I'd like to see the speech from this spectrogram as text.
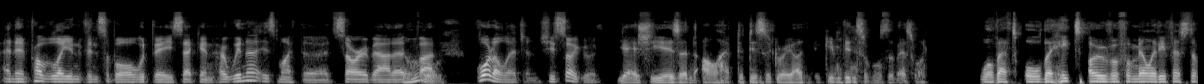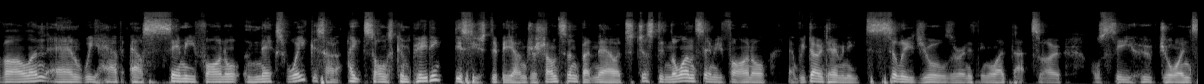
And then probably Invincible would be second. Her winner is my third. Sorry about it, but oh. what a legend. She's so good. Yeah, she is. And I'll have to disagree. I think Invincible's the best one. Well, that's all the heats over for Melodifestivalen, and we have our semi-final next week. So eight songs competing. This used to be Andra Chansen, but now it's just in the one semi-final, and we don't have any silly duels or anything like that. So we'll see who joins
